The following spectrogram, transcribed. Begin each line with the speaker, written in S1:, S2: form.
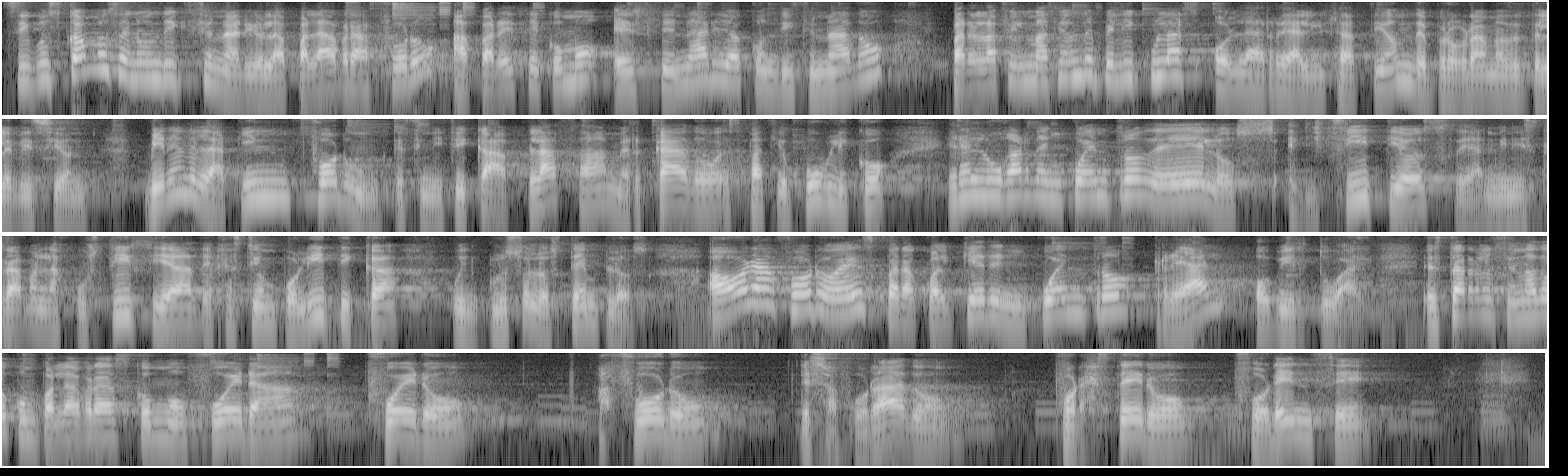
S1: Si buscamos en un diccionario la palabra foro, aparece como escenario acondicionado para la filmación de películas o la realización de programas de televisión. Viene del latín forum, que significa plaza, mercado, espacio público. Era el lugar de encuentro de los edificios que administraban la justicia, de gestión política o incluso los templos. Ahora foro es para cualquier encuentro real o virtual. Está relacionado con palabras como fuera, fuero, aforo, desaforado, forastero, forense.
